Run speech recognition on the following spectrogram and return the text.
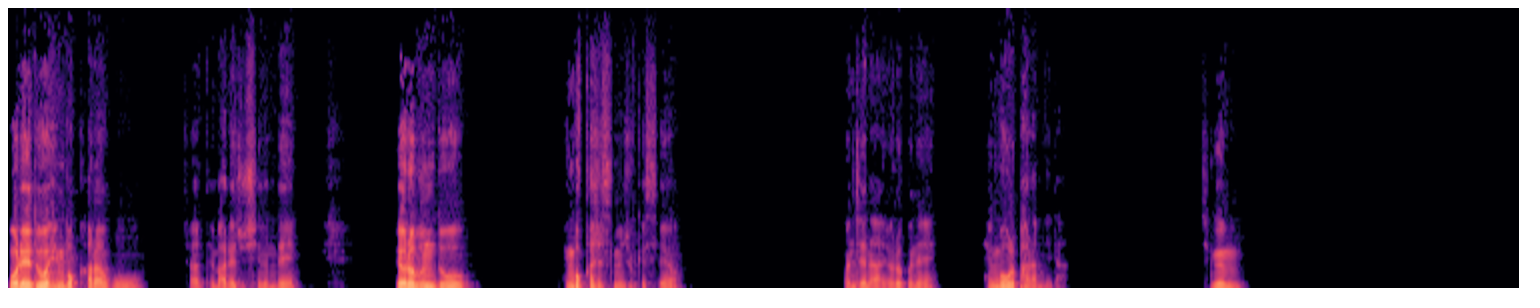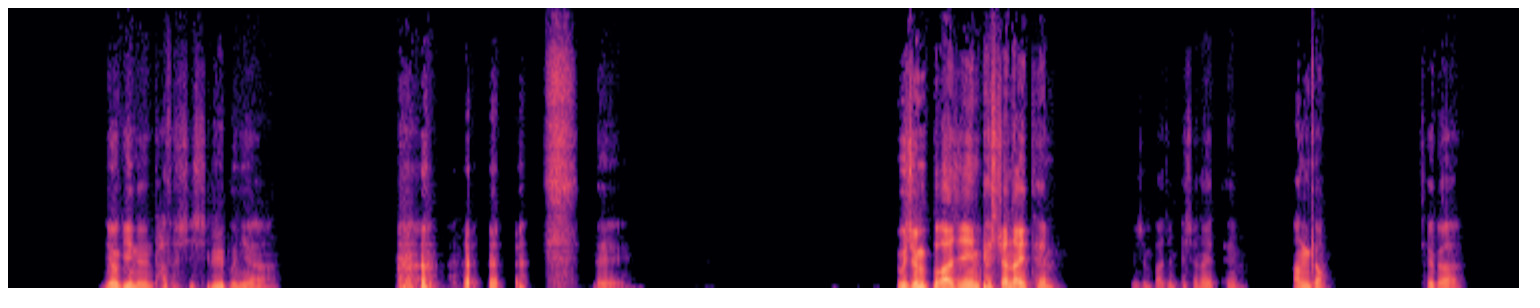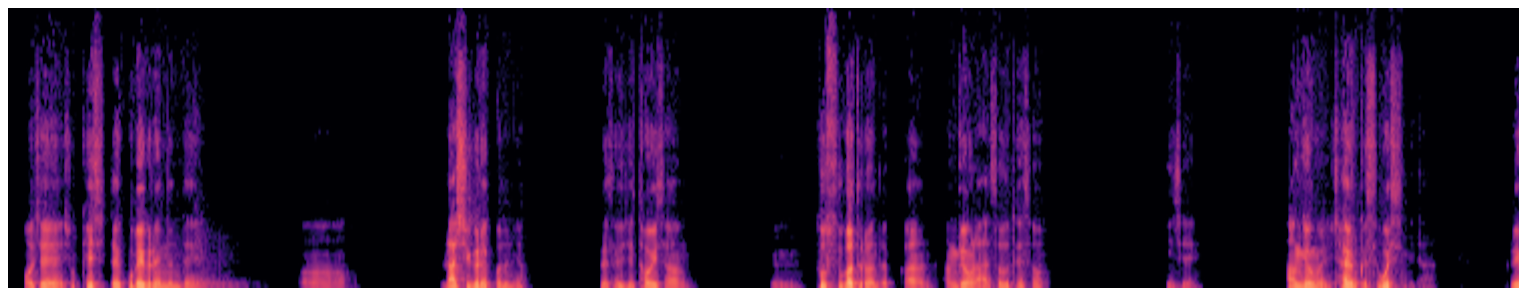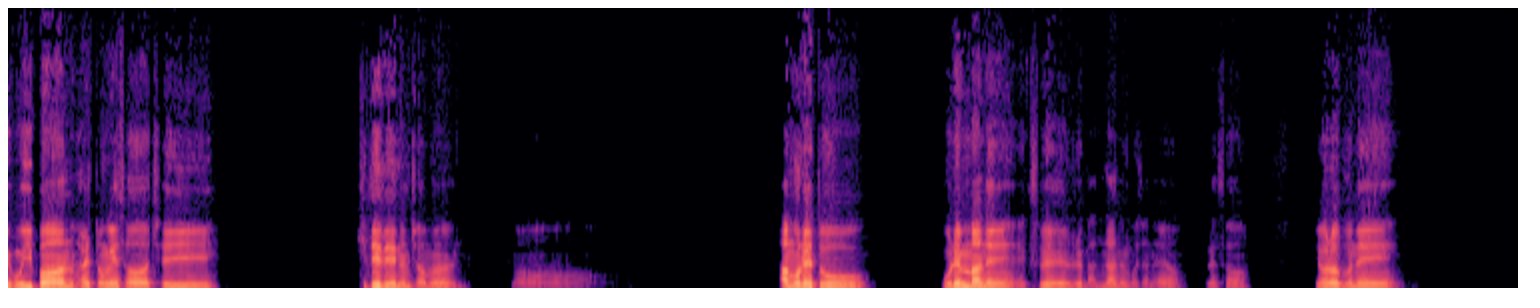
올해도 행복하라고 저한테 말해 주시는데 여러분도 행복하셨으면 좋겠어요. 언제나 여러분의 행복을 바랍니다. 지금 여기는 5시 11 분 이야. 네. 요즘 빠진 패션 아이템? 요즘 빠진 패션 아이템 안경? 제가 어제 쇼케이스 때 고백을 했는데 어 라식을 했거든요. 그래서 이제 더 이상 그 도수가 들어간 안경을 안 써도 돼서 이제 안경을 자유롭게 쓰고 있습니다. 그리고 이번 활동에서 제일 기대되는 점은 어 아무래도 오랜만에 엑소엘을 만나는 거잖아요. 그래서 여러분의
